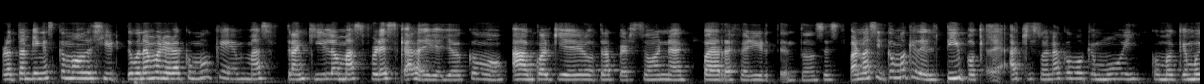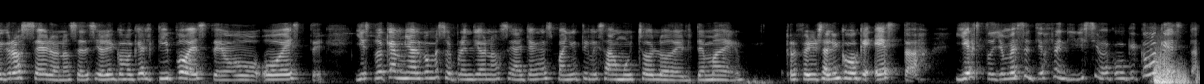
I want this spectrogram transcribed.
pero también es como decir de una manera como que más tranquila, más fresca, diría yo, como a cualquier otra persona para referirte. Entonces, para no decir como que del tipo, que aquí suena como que muy, como que muy grosero, no sé, decir como que el tipo este o, o este. Y es lo que a mí algo me sorprendió, no sé, allá en España utilizaban mucho lo del tema de referirse a alguien como que esta y esto. Yo me sentí ofendidísima, como que, ¿cómo que esta?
